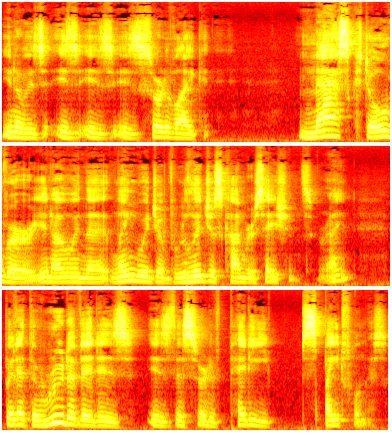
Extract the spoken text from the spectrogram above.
you know is is is is sort of like masked over you know in the language of religious conversations right? But at the root of it is is this sort of petty spitefulness.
